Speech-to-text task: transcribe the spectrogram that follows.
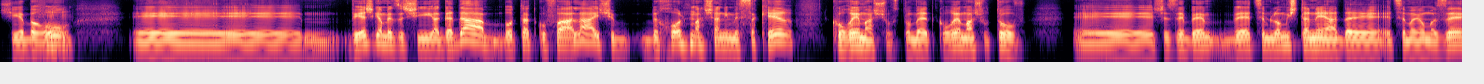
שיהיה ברור. אה, ויש גם איזושהי אגדה באותה תקופה עליי, שבכל מה שאני מסקר, קורה משהו, זאת אומרת, קורה משהו טוב. אה, שזה בעצם לא משתנה עד אה, עצם היום הזה.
